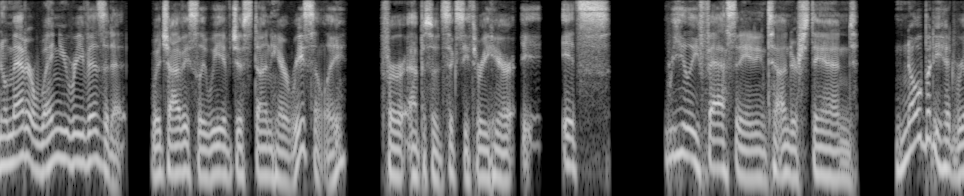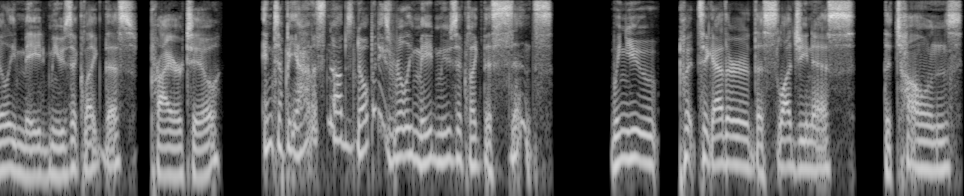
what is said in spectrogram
no matter when you revisit it, which obviously we have just done here recently for episode 63 here, it's really fascinating to understand nobody had really made music like this prior to. And to be honest, Nubs, nobody's really made music like this since. When you put together the sludginess, the tones,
